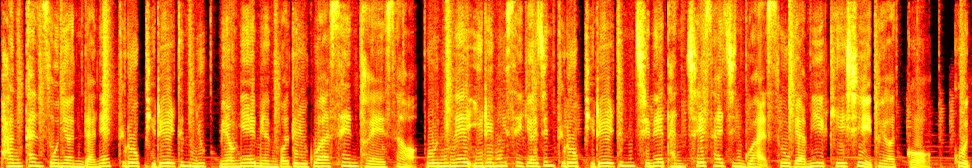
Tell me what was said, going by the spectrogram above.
방탄소년단의 트로피를 든 6명의 멤버들과 센터에서 본인의 이름이 새겨진 트로피를 든 진의 단체 사진과 소감이 게시되었고 곧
